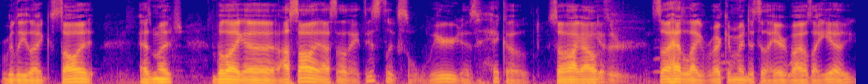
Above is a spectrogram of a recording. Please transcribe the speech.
really like saw it as much. But like uh, I saw it, I was like, this looks weird as hecko. So like I, Yes, so I had to like recommend it to like, everybody. I was like, yeah, you,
